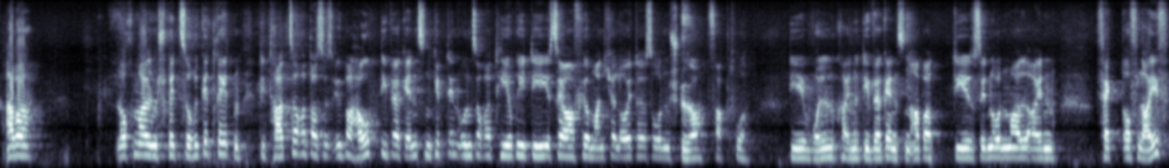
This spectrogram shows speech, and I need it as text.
Aber nochmal einen Schritt zurückgetreten. Die Tatsache, dass es überhaupt Divergenzen gibt in unserer Theorie, die ist ja für manche Leute so ein Störfaktor. Die wollen keine Divergenzen, aber die sind nun mal ein Fact of Life.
